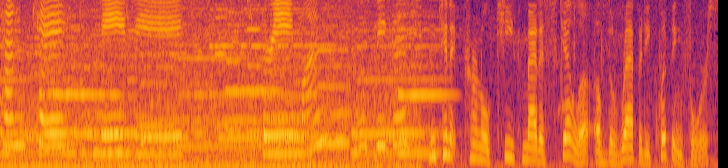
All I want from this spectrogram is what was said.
10K, maybe three months would be good. Lieutenant Colonel Keith Matiskella of the Rapid Equipping Force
